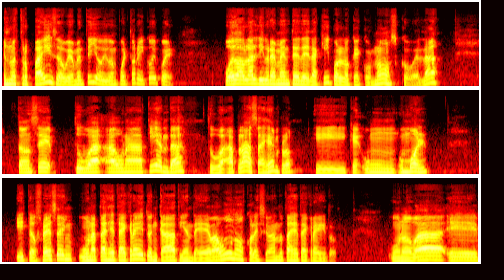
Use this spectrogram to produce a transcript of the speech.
en nuestros países. Obviamente yo vivo en Puerto Rico y pues puedo hablar libremente de aquí por lo que conozco, ¿verdad? Entonces, tú vas a una tienda, tú vas a Plaza, ejemplo, y que un, un mall, y te ofrecen una tarjeta de crédito en cada tienda. Lleva uno coleccionando tarjeta de crédito. Uno va, eh,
